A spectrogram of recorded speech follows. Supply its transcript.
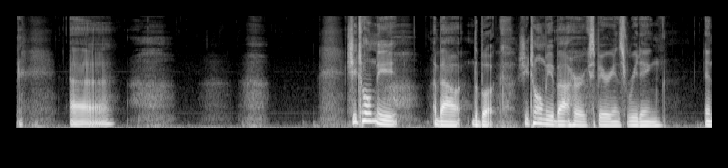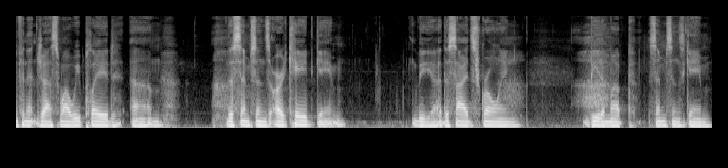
uh, She told me about the book. She told me about her experience reading Infinite Jest while we played um, the Simpsons arcade game, the uh, the side scrolling beat 'em up Simpsons game.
